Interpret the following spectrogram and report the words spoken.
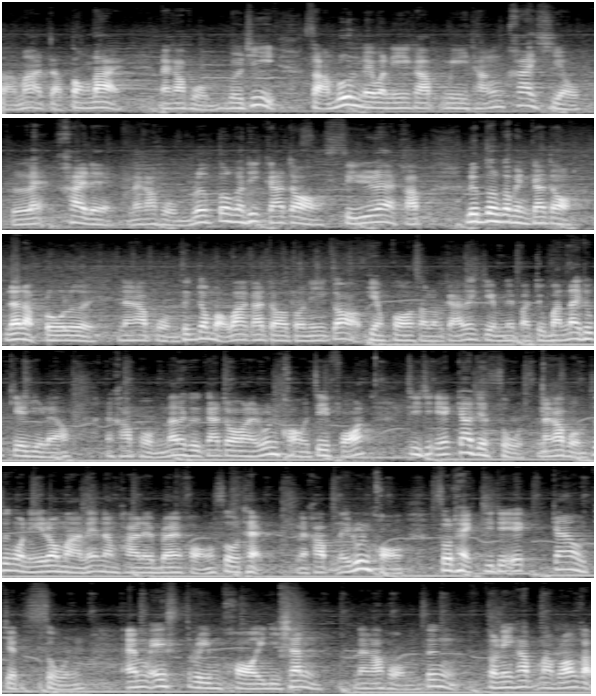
สามารถจับต้องได้นะครับผมโดยที่ 3 รุ่นในวันนี้ครับมีทั้งค่ายเขียวและค่ายแดงนะครับผมเริ่มต้นกันที่การ์ดจอซีรีส์แรกครับเริ่มต้นก็เป็นการ์ดจอระดับโปรเลยนะครับผมซึ่งต้องบอกว่าการ์ดจอตัวนี้ก็เพียงพอสำหรับการเล่นเกมในปัจจุบันได้ทุกเกมอยู่แล้วนะครับผมนั่นก็คือการ์ดจอในรุ่นของ GeForce GTX 970นะครับผมซึ่งวันนี้เรามาแนะนำภายในแบรนด์ของ Zotac นะครับในรุ่นของ Zotac GTX 970 M Extreme Core Edition นะครับผม ซึ่งตัวนี้ครับมาพร้อมกับ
